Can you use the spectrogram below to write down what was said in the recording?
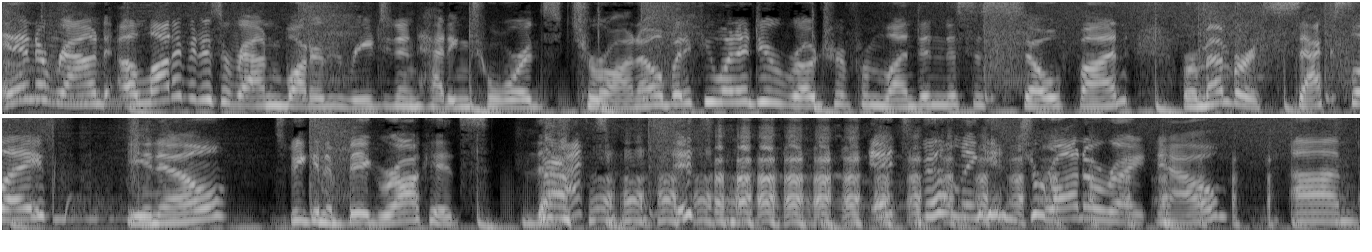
in and around. A lot of it is around Waterloo region and heading towards Toronto. But if you want to do a road trip from London, this is so fun. Remember, sex life, you know? Speaking of big rockets, that it's it's filming in Toronto right now. Um,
